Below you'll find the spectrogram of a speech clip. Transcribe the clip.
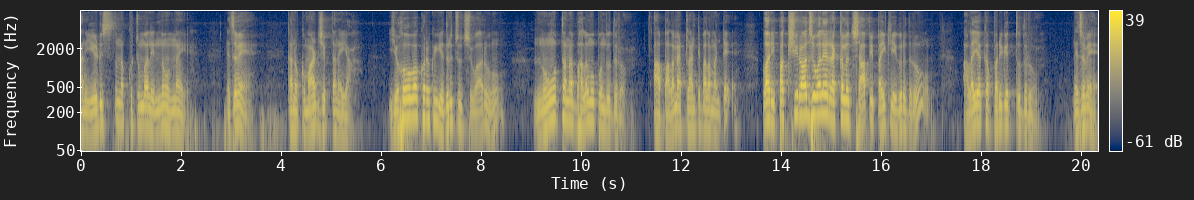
అని ఏడుస్తున్న కుటుంబాలు ఎన్నో ఉన్నాయి. నిజమే. కానీ ఒక్క మాట చెప్తానయ్యా. యహోవ కొరకు ఎదురు చూచువారు నూతన బలము పొందుదురు. ఆ బలం ఎట్లాంటి బలం అంటే వారి పక్షిరాజు వలె రెక్కలు చాపి పైకి ఎగురుదురు. అలయక పరిగెత్తుదురు. నిజమే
